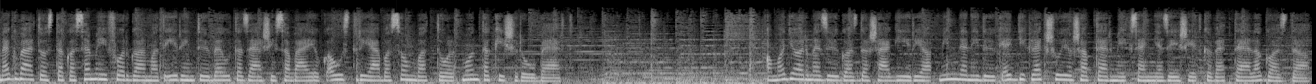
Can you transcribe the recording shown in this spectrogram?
Megváltoztak a személyforgalmat érintő beutazási szabályok Ausztriába szombattól, mondta Kis Róbert. A magyar mezőgazdaság írja, minden idők egyik legsúlyosabb termékszennyezését követte el a gazda.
